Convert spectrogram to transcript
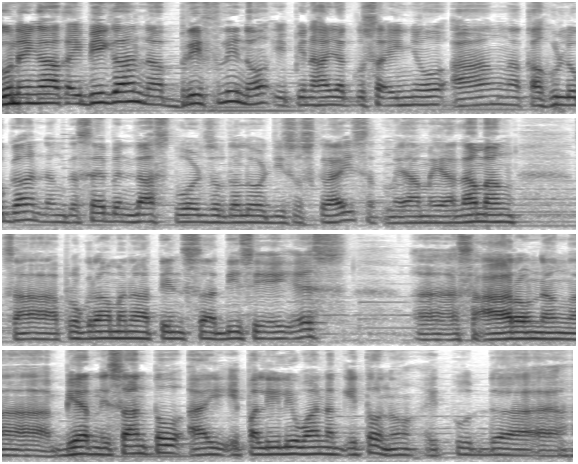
Tunay nga kaibigan, na briefly no, ipinahayag ko sa inyo ang kahulugan ng the seven last words of the Lord Jesus Christ at maya-maya lamang sa programa natin sa DCAS ah, sa araw ng ah, Biyernes Santo ay ipaliliwanag ito no it would ah,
